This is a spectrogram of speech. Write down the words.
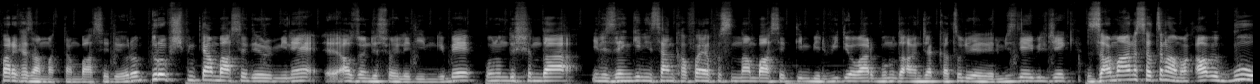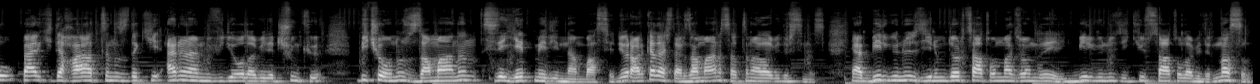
para kazanmaktan bahsediyorum. Dropshipping'den bahsediyorum yine e, az önce söylediğim gibi. Bunun dışında yine zengin insan kafa yapısından bahsettiğim bir video var. Bunu da ancak katıl üyelerim izleyebilecek. Zamanı satın almak. Abi bu belki de hayatınızdaki en önemli video olabilir. Çünkü birçoğunuz zamanın size yetmediğinden bahsediyor. Arkadaşlar zamanı satın alabilirsiniz. Yani bir gününüz 24 saat olmak zorunda değil. Bir gününüz 200 saat olabilir. Nasıl?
